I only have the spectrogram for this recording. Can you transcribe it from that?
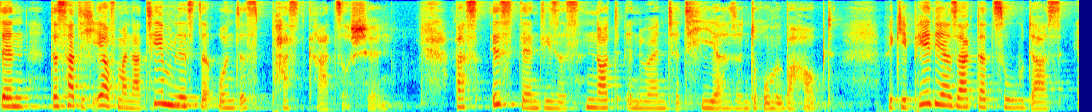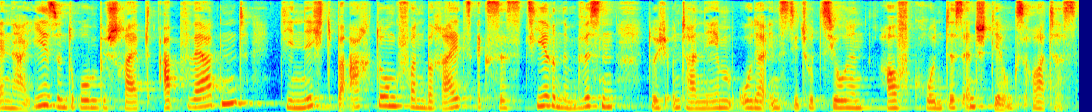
Denn das hatte ich eher auf meiner Themenliste und es passt gerade so schön. Was ist denn dieses Not Invented Here Syndrom überhaupt? Wikipedia sagt dazu, das NHI-Syndrom beschreibt abwertend die Nichtbeachtung von bereits existierendem Wissen durch Unternehmen oder Institutionen aufgrund des Entstehungsortes.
